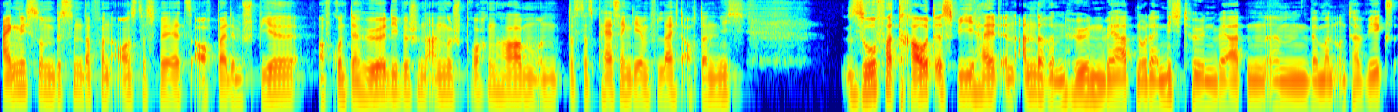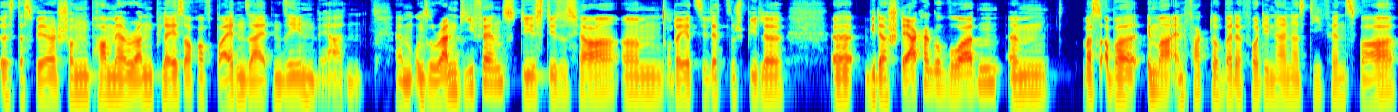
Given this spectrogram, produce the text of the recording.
eigentlich so ein bisschen davon aus, dass wir jetzt auch bei dem Spiel aufgrund der Höhe, die wir schon angesprochen haben und dass das Passing Game vielleicht auch dann nicht so vertraut ist wie halt in anderen Höhenwerten oder Nicht-Höhenwerten, ähm, wenn man unterwegs ist, dass wir schon ein paar mehr Run-Plays auch auf beiden Seiten sehen werden. Ähm, unsere Run-Defense, die ist dieses Jahr ähm, oder jetzt die letzten Spiele äh, wieder stärker geworden. Was aber immer ein Faktor bei der 49ers Defense war,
